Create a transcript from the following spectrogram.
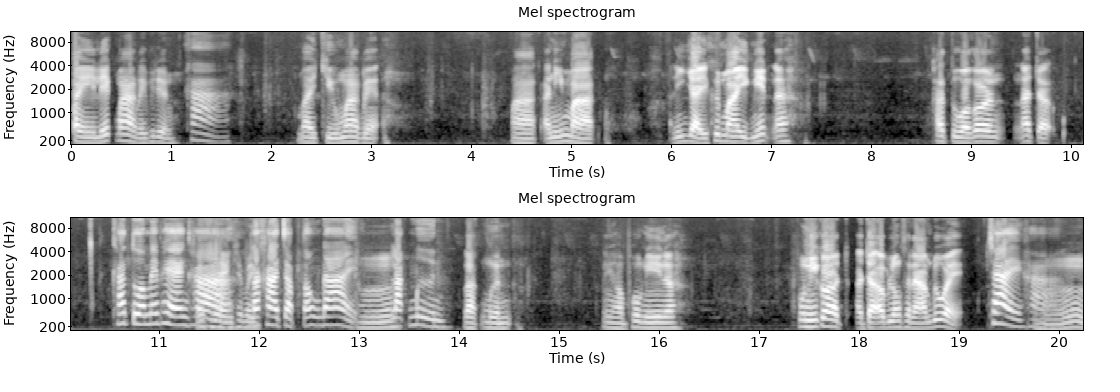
ใบเล็กมากเลยพี่เดือนค่ะ ใบจิ๋วมากเลยอะหมาก อันนี้หมาก อันนี้ใหญ่ขึ้นมาอีกนิดนะ ค่าตัวก็น่าจะ ค่าตัวไม่แพงค่ะ ไม่แพงใช่ไหมราคาจับต้องได้ อืม หลักหมื่น หลักหมื่นนี่ครับ พวกนี้นะ พวกนี้ก็อาจจะเอาไปลงสนามด้วย ใช่ค่ะ อืม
